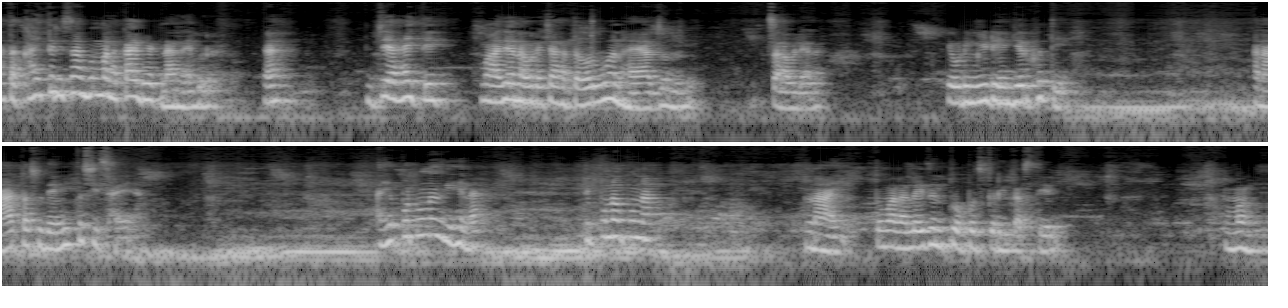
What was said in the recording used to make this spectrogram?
आता काहीतरी सांगून मला काय भेटणार आहे बरं. हां? जे आहे ते माझ्या नवऱ्याच्या हातावर वन आहे अजून चावल्याला. एवढी मी डेंजर होती. आणि आता सुद्धा मी तशीच आहे. हे पटवूनच घे ना. ते पुन्हा पुन्हा. नाही तुम्हाला लयजण प्रपोज करीत असतील. मग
